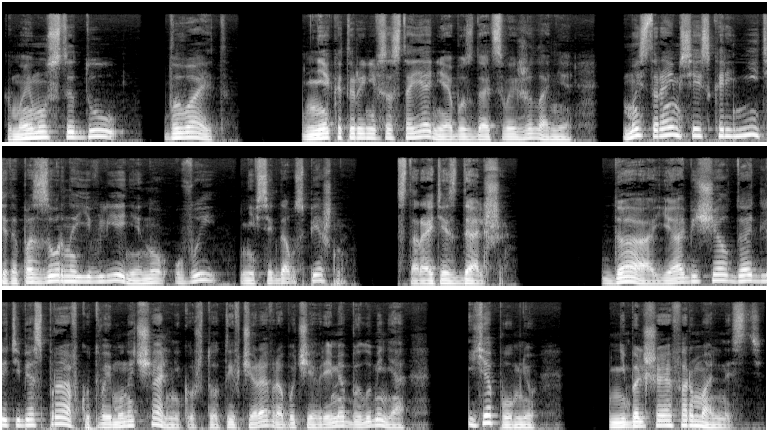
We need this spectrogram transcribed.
«К моему стыду, бывает», Некоторые не в состоянии обуздать свои желания. Мы стараемся искоренить это позорное явление, но, увы, не всегда успешно. Старайтесь дальше. Да, я обещал дать для тебя справку твоему начальнику, что ты вчера в рабочее время был у меня. Я помню. Небольшая формальность.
